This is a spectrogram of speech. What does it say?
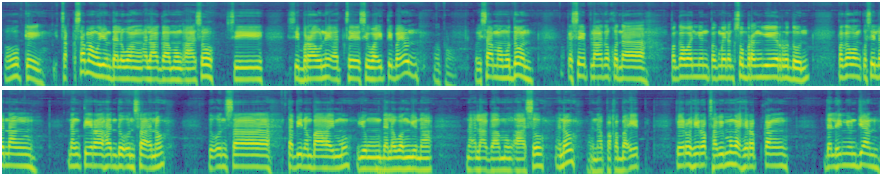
Okay. Tsak- Sama mo yung dalawang alaga mong aso. Si si Brownie at si, si Whitey ba yun? Opo. O isama mo doon. Kasi plano ko na pagawan yun pag may nagsobrang yero doon, pagawan ko sila ng ng tirahan doon sa ano, doon sa tabi ng bahay mo, yung dalawang yun na naalaga mong aso, ano, na napakabait. Pero hirap, sabi mo nga, hirap kang dalhin yun dyan.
